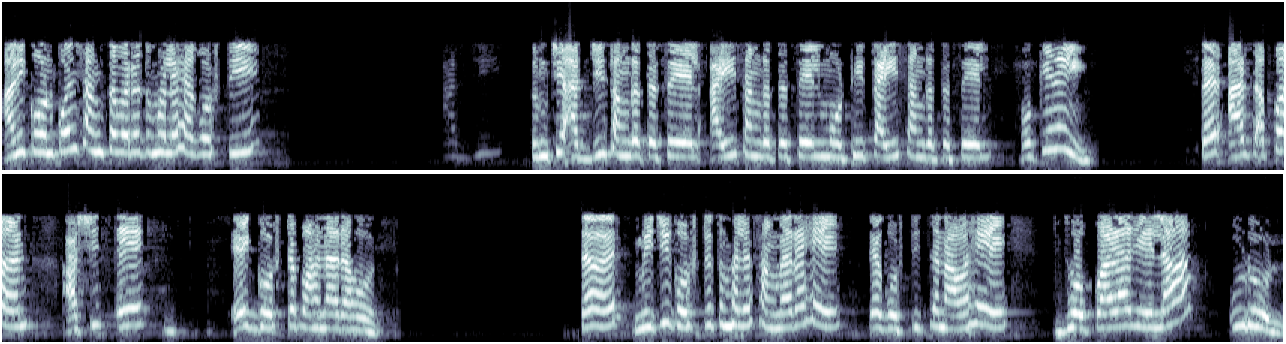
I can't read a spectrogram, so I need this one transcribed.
आणि कोण कोण सांगतं बरं तुम्हाला ह्या गोष्टी? तुमची आजी सांगत असेल आई सांगत असेल मोठी ताई सांगत असेल हो की नाही? तर आज आपण अशीच एक एक गोष्ट पाहणार आहोत. तर मी जी गोष्ट तुम्हाला सांगणार आहे त्या गोष्टीचं नाव आहे झोपाळा गेला उडून.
